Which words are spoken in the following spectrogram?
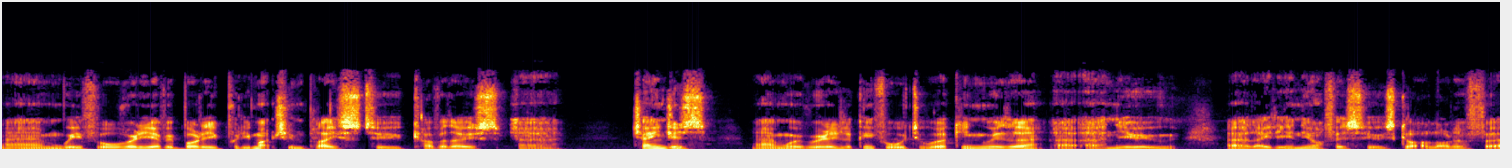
Um, we've already everybody pretty much in place to cover those uh, changes and we're really looking forward to working with a, a, a new uh, lady in the office who's got a lot of uh,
